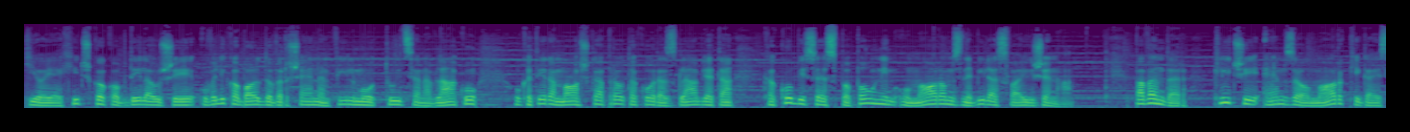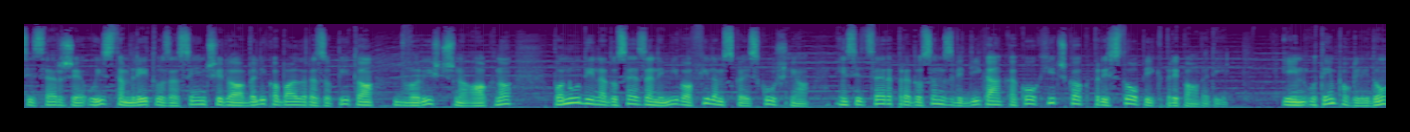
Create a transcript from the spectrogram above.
ki jo je Hitchcock obdelal že v veliko bolj dovršenem filmu Tujce na vlaku, v katerem moška prav tako razglabljata, kako bi se s popolnim umorom znebila svojih žena. Pa vendar, kliči M za umor, ki ga je sicer že v istem letu zasenčilo veliko bolj razopito dvoriščno okno, ponudi nad vse zanimivo filmsko izkušnjo in sicer predvsem z vidika, kako Hitchcock pristopi k pripovedi. In v tem pogledu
